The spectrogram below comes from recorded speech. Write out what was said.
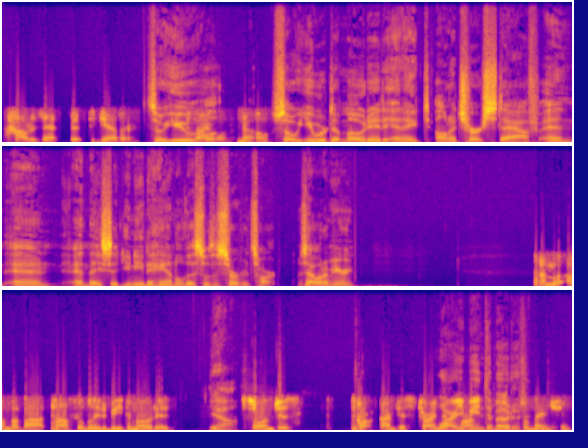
How does that fit together? So you I want to know. so you were demoted in a on a church staff and and and they said you need to handle this with a servant's heart. Is that what I'm hearing? I'm I'm about possibly to be demoted, Yeah. so I'm just pro- I'm just trying Why to are you being demoted? Information.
